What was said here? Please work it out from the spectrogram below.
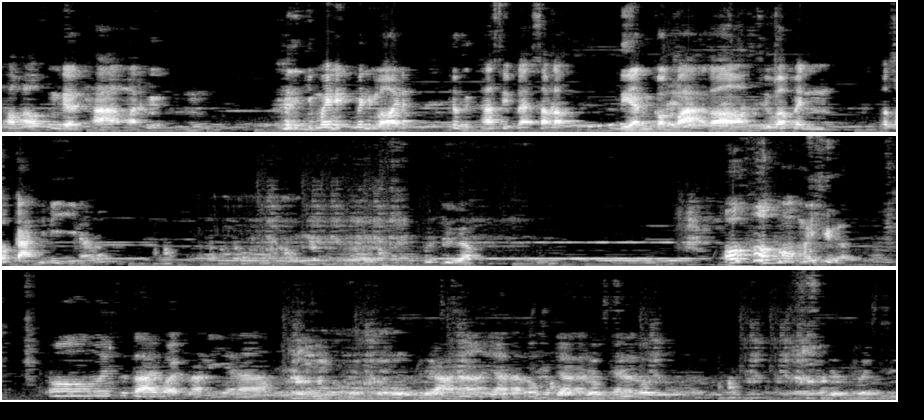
ช่องเราเพิ่งเดินทางมาถึง ยังไม่ไม่ถึงร้อยนะก็ถึงห้าสิบแล้วสำหรับเดือนกว่าๆก็ถือว่าเป็นประสบการณ์ที่ดีนะครับผมพูดเกือบโอ้โหไม่เกือบโอ้ยสไตล์บ่อยขนาดนี้อะนะอย่านะอย่านะลูกอย่านะลูกอย่านะลูก Super frenzy.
